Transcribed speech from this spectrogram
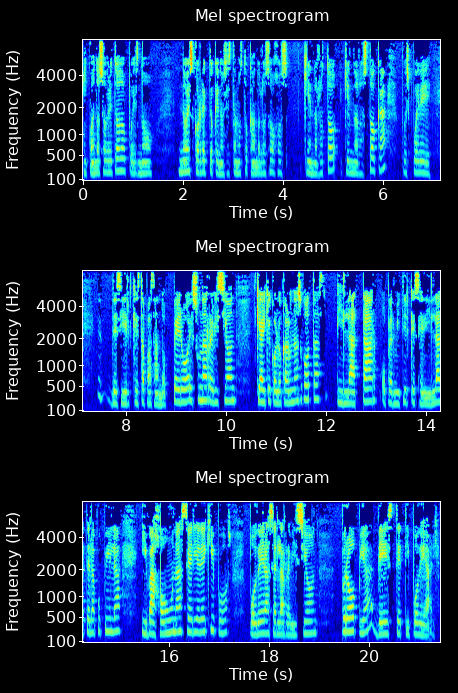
y cuando sobre todo, pues no, no es correcto que nos estemos tocando los ojos. Quien nos, lo quien nos los toca, pues puede decir qué está pasando, pero es una revisión que hay que colocar unas gotas, dilatar o permitir que se dilate la pupila y bajo una serie de equipos poder hacer la revisión propia de este tipo de área.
